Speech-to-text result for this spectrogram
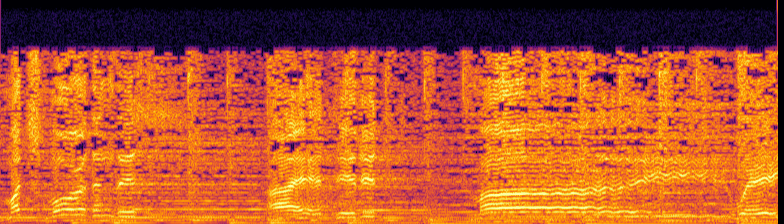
much more than this, I did it my way.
